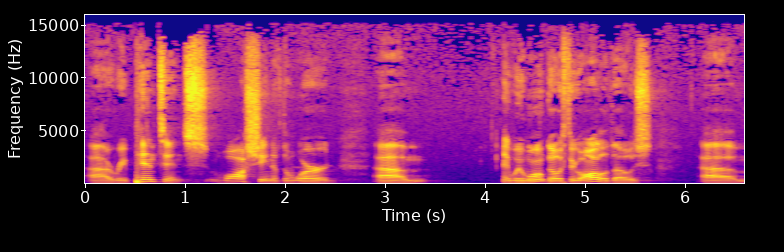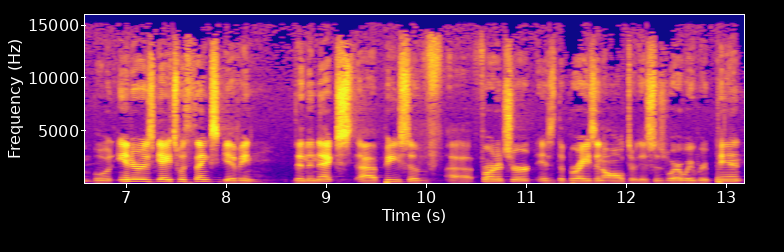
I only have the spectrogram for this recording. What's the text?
uh, repentance, washing of the word. Um, and we won't go through all of those. Um, but we'll enter his gates with thanksgiving. Then the next uh, piece of uh, furniture is the brazen altar. This is where we repent,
